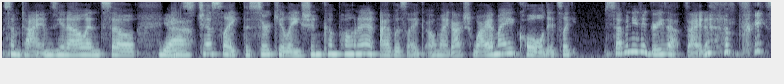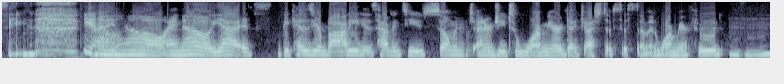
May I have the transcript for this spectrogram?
sometimes you know and so yeah. it's just like the circulation component I was like oh my gosh why am I cold it's like 70 degrees outside and I'm freezing you know I know I know yeah it's because your body is having to use so much energy to warm your digestive system and warm your food mm-hmm.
